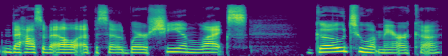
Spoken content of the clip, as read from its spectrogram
the House of L episode where she and Lex go to America.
